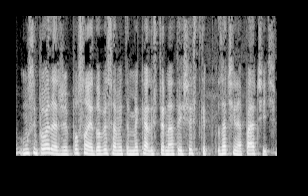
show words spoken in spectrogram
musím povedať, že v poslednej dobe sa mi ten McAllister na tej šestke začína páčiť.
